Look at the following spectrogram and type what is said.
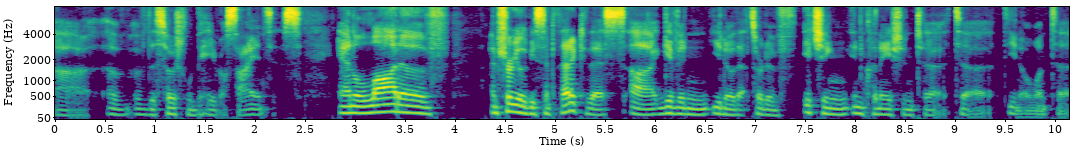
uh, of, of the social and behavioral sciences, and a lot of I'm sure you'll be sympathetic to this, uh, given you know that sort of itching inclination to to you know want to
